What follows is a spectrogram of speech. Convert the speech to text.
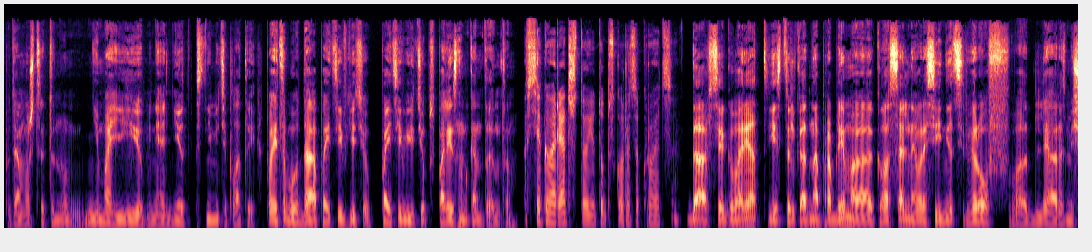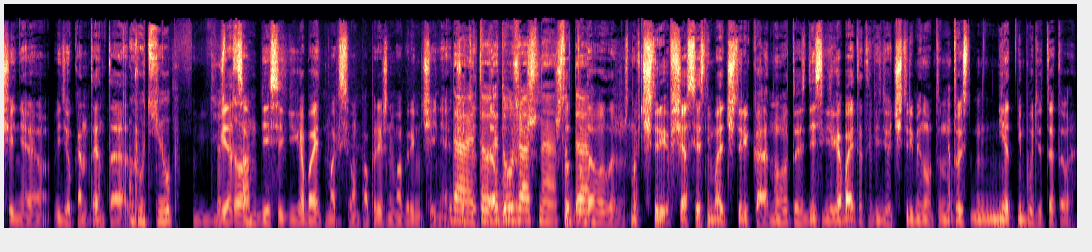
потому что это, ну, не мои, у меня нет с ними теплоты. Поэтому, да, пойти в YouTube, пойти в YouTube с полезным контентом. Все говорят, что YouTube скоро закроется. Да, все говорят, есть только одна проблема колоссальная, в России нет серверов э, для размещения видеоконтента. Рутюб. Весом 10 гигабайт максимум по-прежнему ограничение. Да, что это, это ужасно. Что ты туда выложишь? Ну, в 4, в сейчас все снимают 4К. Ну, то есть 10 гигабайт это видео 4 минуты. Ну, то есть нет, не будет этого.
